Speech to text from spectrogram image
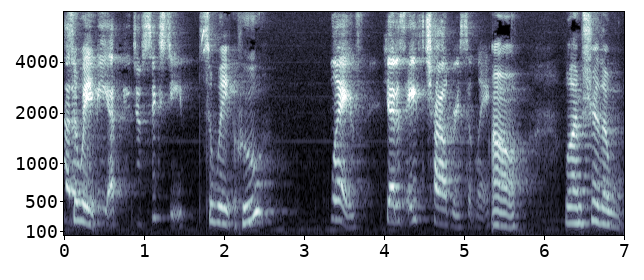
had So a wait, baby at the age of 60 so wait, who? slave he had his eighth child recently Oh. Well, I'm sure the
